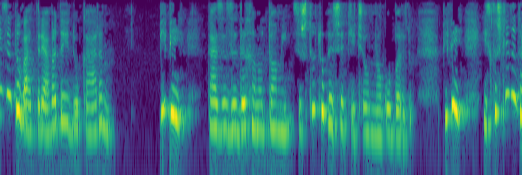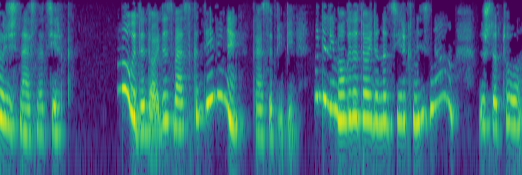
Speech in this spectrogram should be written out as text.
И за това трябва да й докарам. Пипи, каза задъхано Томи, защото беше тичал много бързо. Пипи, искаш ли да дойдеш с нас на цирк? Мога да дойда с вас, къде ли не, каза Пипи. Но дали мога да дойда на цирк, не знам, защото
